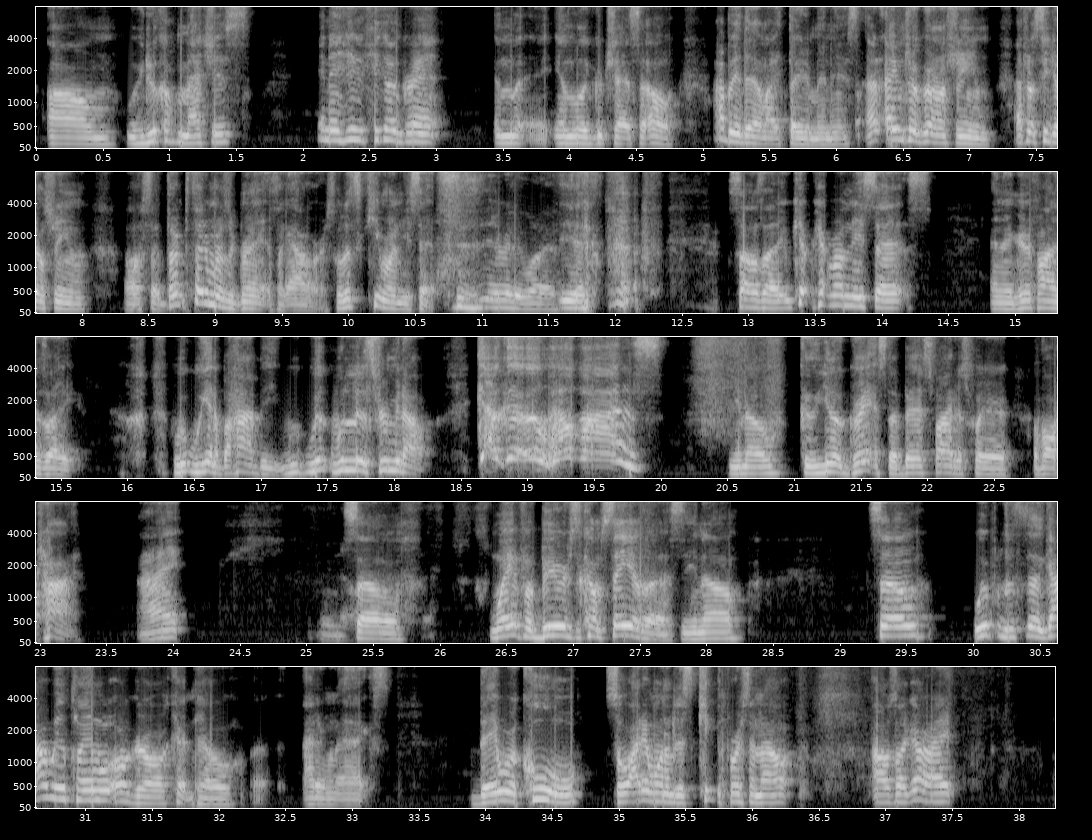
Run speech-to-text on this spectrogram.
Um, we do a couple matches, and then here, here comes Grant in the in the group chat. Said, "Oh, I'll be there in like thirty minutes." I, I even told Grant on stream. I told CJ on stream. I was like, 30, 30 minutes of Grant. It's like an hour. So let's keep running these sets. it really was. yeah. so I was like, kept, kept running these sets, and then Grant finally's like, "We, we in a behind beat. We, we, we're literally screaming out, Goku, help us!" You know, because you know Grant's the best fighters player of all time. All right. Know. So waiting for Beers to come save us, you know. So we, the guy we were playing with or girl, I couldn't tell. uh, I didn't want to ask. They were cool, so I didn't want to just kick the person out. I was like, all right,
